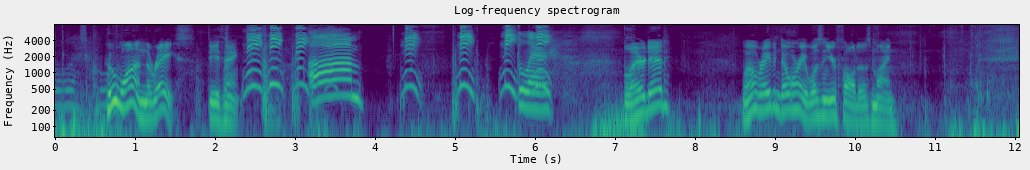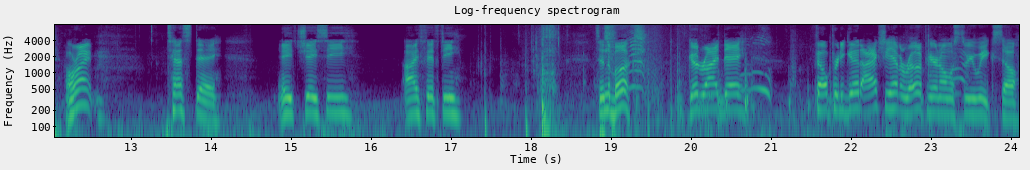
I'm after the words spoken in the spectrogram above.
Oh, that's cool. Who won the race, do you think? Me, me, me. Um, me, me, me, Blair. Blair did? Well, Raven, don't worry. It wasn't your fault. It was mine. All right. Test day. HJC I-50. It's in the books. Good ride day. Felt pretty good. I actually haven't rode up here in almost three weeks, so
